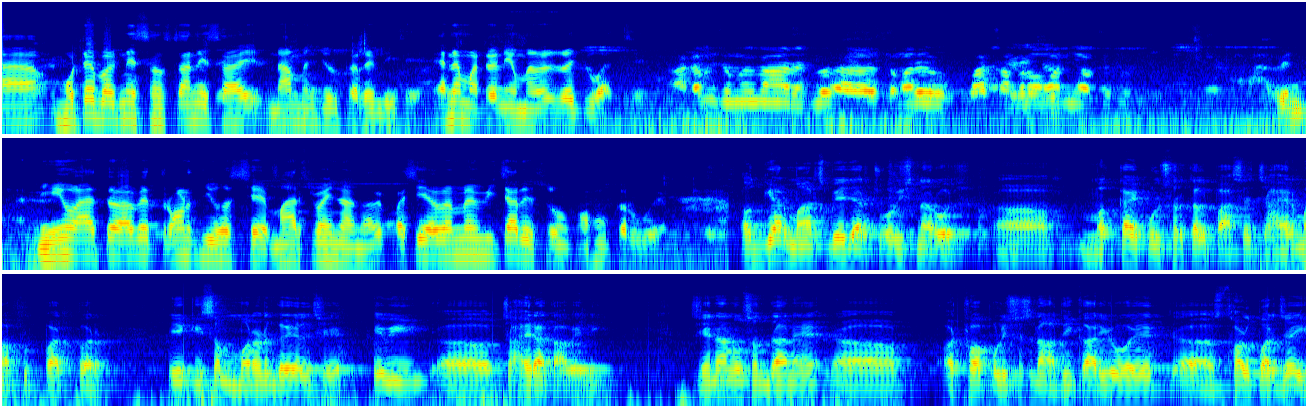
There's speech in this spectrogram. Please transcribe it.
આ મોટેભાગની સંસ્થાની સહાય નામંજૂર કરેલી છે. એના માટેની અમારી રજૂઆત છે. આગામી સમયમાં તમારે વાત સાંભળવામાં આવશે હવે ની વાત હવે ત્રણ દિવસ છે, માર્ચ મહિનાના. હવે પછી હવે અમે વિચારીશું શું કરવું એમ. અગિયાર માર્ચ બે હજાર ચોવીસના રોજ મક્કાઈ પુલ સર્કલ પાસે જાહેરમાં ફૂટપાથ પર એક ઈસમ મરણ ગયેલ છે એવી જાહેરાત આવેલી. જેના અનુસંધાને અઠવા પોલીસ સ્ટેશનના અધિકારીઓએ સ્થળ પર જઈ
